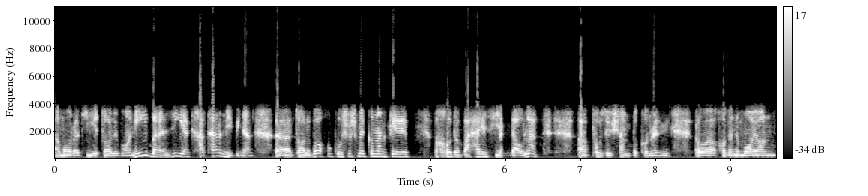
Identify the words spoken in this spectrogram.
امارتی طالبانی بر از یک خطر می‌بینن. طالبا خود کوشش می‌کنن که خود به حیث یک دولت پوزیشن بکنن. خود نمایان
